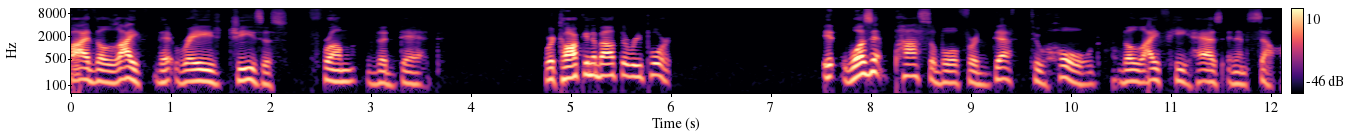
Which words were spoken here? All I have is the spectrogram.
by the life that raised Jesus from the dead. We're talking about the report. It wasn't possible for death to hold the life he has in himself.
